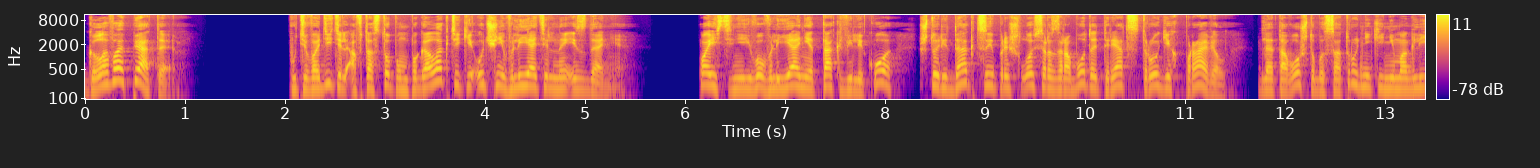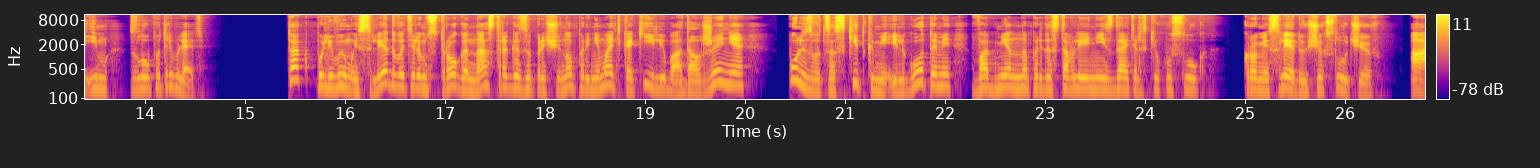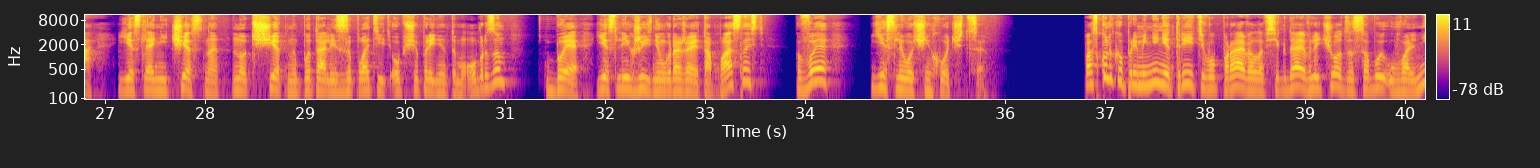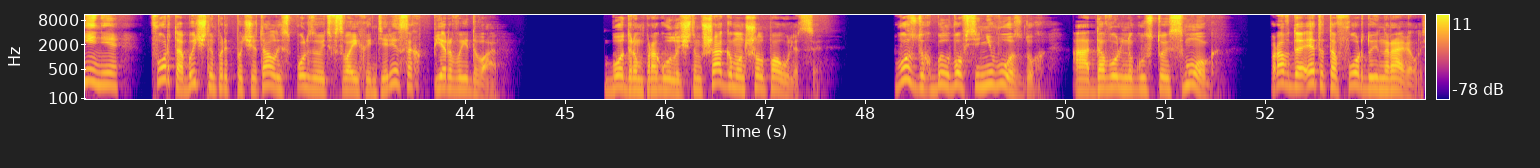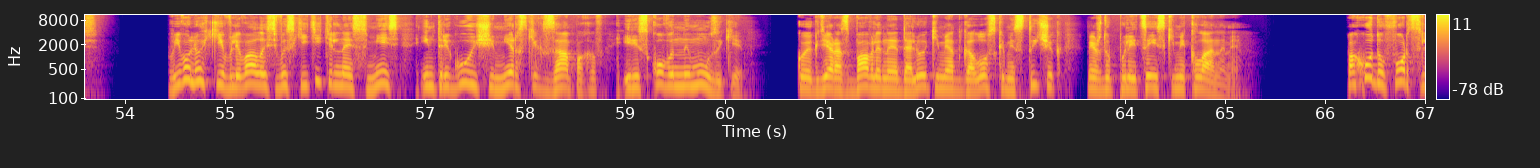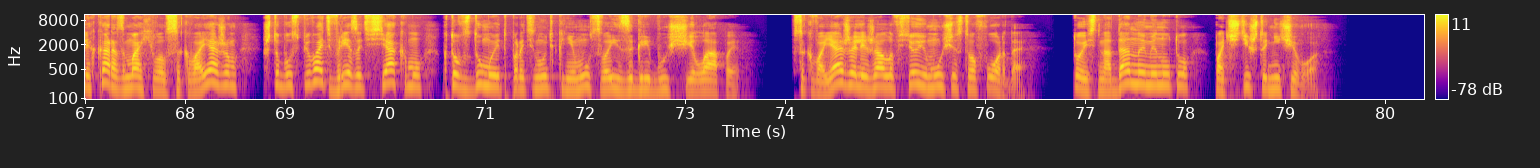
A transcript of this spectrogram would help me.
Глава пятая. Путеводитель автостопом по галактике очень влиятельное издание. Поистине его влияние так велико, что редакции пришлось разработать ряд строгих правил для того, чтобы сотрудники не могли им злоупотреблять. Так, полевым исследователям строго-настрого запрещено принимать какие-либо одолжения, пользоваться скидками и льготами в обмен на предоставление издательских услуг, кроме следующих случаев – а. Если они честно, но тщетно пытались заплатить общепринятым образом. Б. Если их жизни угрожает опасность. В. Если очень хочется. Поскольку применение третьего правила всегда влечет за собой увольнение, Форд обычно предпочитал использовать в своих интересах первые два. Бодрым прогулочным шагом он шел по улице. Воздух был вовсе не воздух, а довольно густой смог. Правда, это-то Форду и нравилось. В его легкие вливалась восхитительная смесь интригующих мерзких запахов и рискованной музыки, кое-где разбавленная далекими отголосками стычек между полицейскими кланами. По ходу Форд слегка размахивал саквояжем, чтобы успевать врезать всякому, кто вздумает протянуть к нему свои загребущие лапы. В саквояже лежало все имущество Форда, то есть на данную минуту почти что ничего.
